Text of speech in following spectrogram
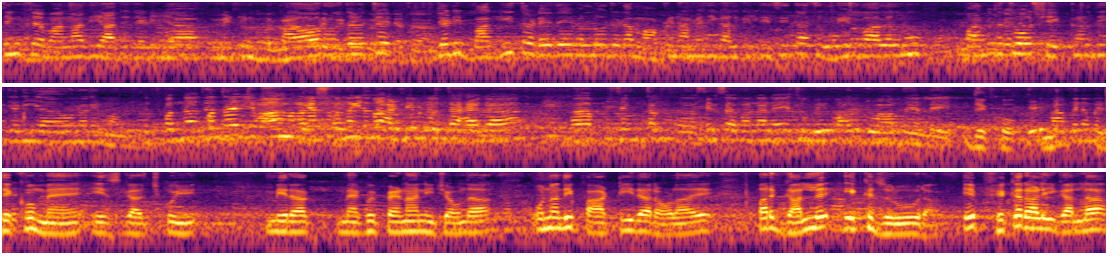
ਸਿੰਘ ਸਹਿਬਾਨਾਂ ਦੀ ਅੱਜ ਜਿਹੜੀ ਆ ਮੀਟਿੰਗ ਹੋਈ ਆ ਔਰ ਉਸ ਦੇ ਵਿੱਚ ਜਿਹੜੀ ਬਾਗੀ ਧੜੇ ਦੇ ਵੱਲੋਂ ਜਿਹੜਾ ਮਾਫੀਨਾਮੇ ਦੀ ਗੱਲ ਕੀਤੀ ਸੀ ਤਾਂ ਸੁਖਬੀਰ ਬਾਦਲ ਨੂੰ ਪੰਥ ਚੋਂ ਛੇਕਣ ਦੀ ਜਿਹੜੀ ਆ ਉਹਨਾਂ ਨੇ ਮੰਗ ਬੰਦਾ ਬੰਦਾ ਜਵਾਬ ਮੰਗਿਆ ਸੁਖਬੀਰ ਦਾ ਅੰਡੇ ਬਣਾਤਾ ਹੈਗਾ। ਸਿੰਘ ਤੱਕ- ਸਿੰਘ ਸਾਹਿਬਾਨਾਂ ਨੇ ਸੁਖਬੀਰ ਬਾਦਲ ਨੂੰ ਜਵਾਬ ਦੇਣ ਲਈ। ਦੇਖੋ ਦੇਖੋ ਮੈਂ ਇਸ ਗੱਲ 'ਚ ਕੋਈ ਮੇਰਾ ਮੈਂ ਕੋਈ ਪੈਣਾ ਨਹੀਂ ਚਾਹੁੰਦਾ। ਉਹਨਾਂ ਦੀ ਪਾਰਟੀ ਦਾ ਰੌਲਾ ਏ ਪਰ ਗੱਲ ਇੱਕ ਜ਼ਰੂਰ ਆ। ਇਹ ਫਿਕਰ ਵਾਲੀ ਗੱਲ ਆ।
